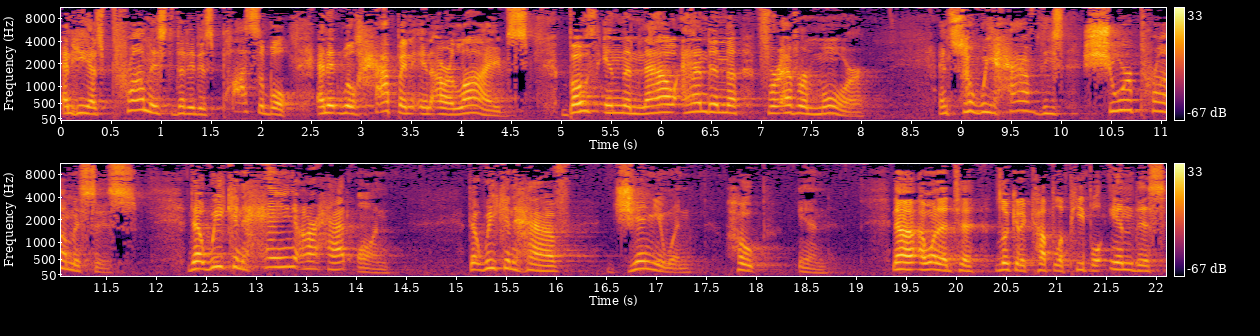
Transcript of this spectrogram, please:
And He has promised that it is possible and it will happen in our lives, both in the now and in the forevermore. And so we have these sure promises that we can hang our hat on, that we can have genuine hope in. Now, I wanted to look at a couple of people in this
